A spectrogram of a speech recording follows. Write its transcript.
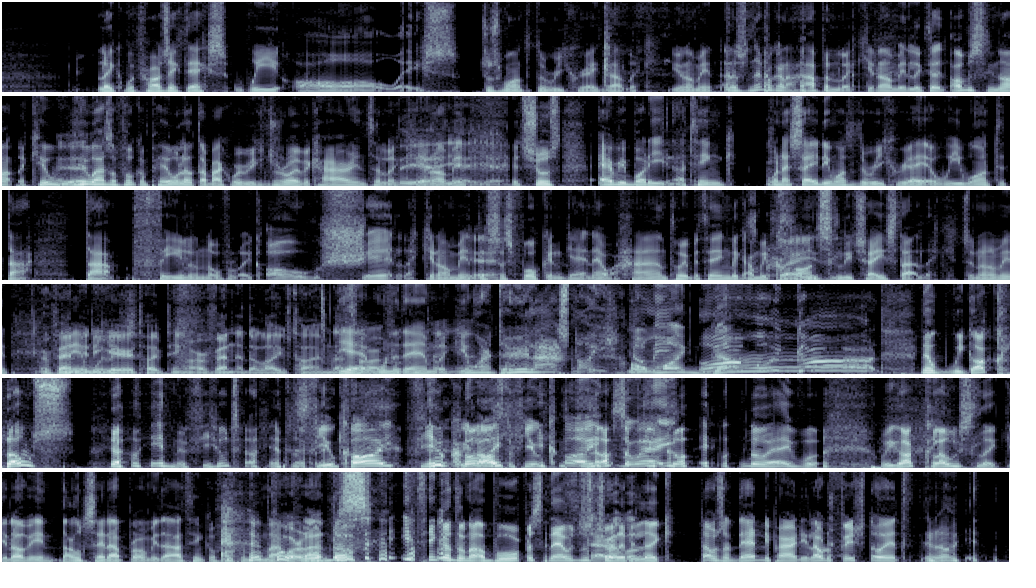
like with Project X, we always just wanted to recreate that. Like, you know what I mean? And it's never gonna happen. Like, you know what I mean? Like, that- obviously not. Like, who Yeah. who has a fucking pool out their back where we can drive a car into? Like, you know what I mean? yeah, yeah. It's just everybody. I think when I say they wanted to recreate it, we wanted that that feeling of like, oh shit, like you know what I mean? This is fucking getting out of hand type of thing. Like, and we crazy. constantly chase that. Like, do you know what I mean? Event of the year type thing, or event of the lifetime. that yeah, one of them. thing, like, yeah. you weren't there last night. Know Oh my mean? God. Oh my god! Now we got close You know what I mean? A few times. A few koi. few koi. We lost a few koi lost a the few way. koi along the way, but we got close. Like you know what I mean? Don't say that, bro. Me dad think I fucking done that Poor on purpose. you think I done that on purpose now? Just trying to be like, that was a deadly party. A load of fish died. You know what I mean?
